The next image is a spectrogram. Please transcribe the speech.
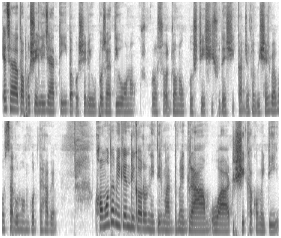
এছাড়া তপশিলি জাতি, তপশিলি উপজাতি ও অনগ্রসর জনগোষ্ঠী শিশুদের শিক্ষার জন্য বিশেষ ব্যবস্থা গ্রহণ করতে হবে। ক্ষমতা বিকেন্দ্রীকরণ নীতির মাধ্যমে গ্রাম, ওয়ার্ড, শিক্ষা কমিটি,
